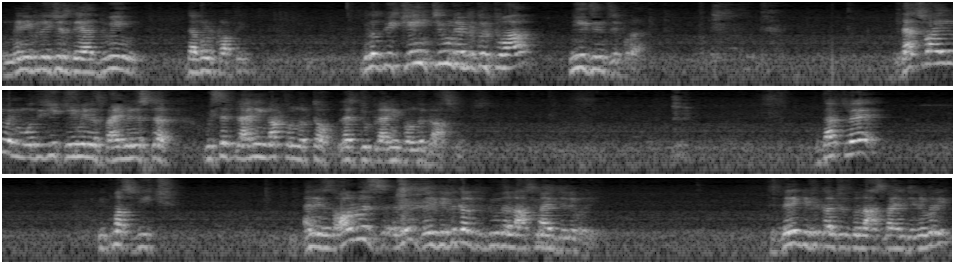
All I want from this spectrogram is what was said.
in many villages, they are doing double cropping. Because we changed, tuned a little to our needs in Tripura. That's why when Modi ji came in as Prime Minister, we said planning not from the top, let's do planning from the grassroots. That's way it must reach. And it is always very difficult to do the last mile delivery. It's very difficult to do the last mile delivery,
